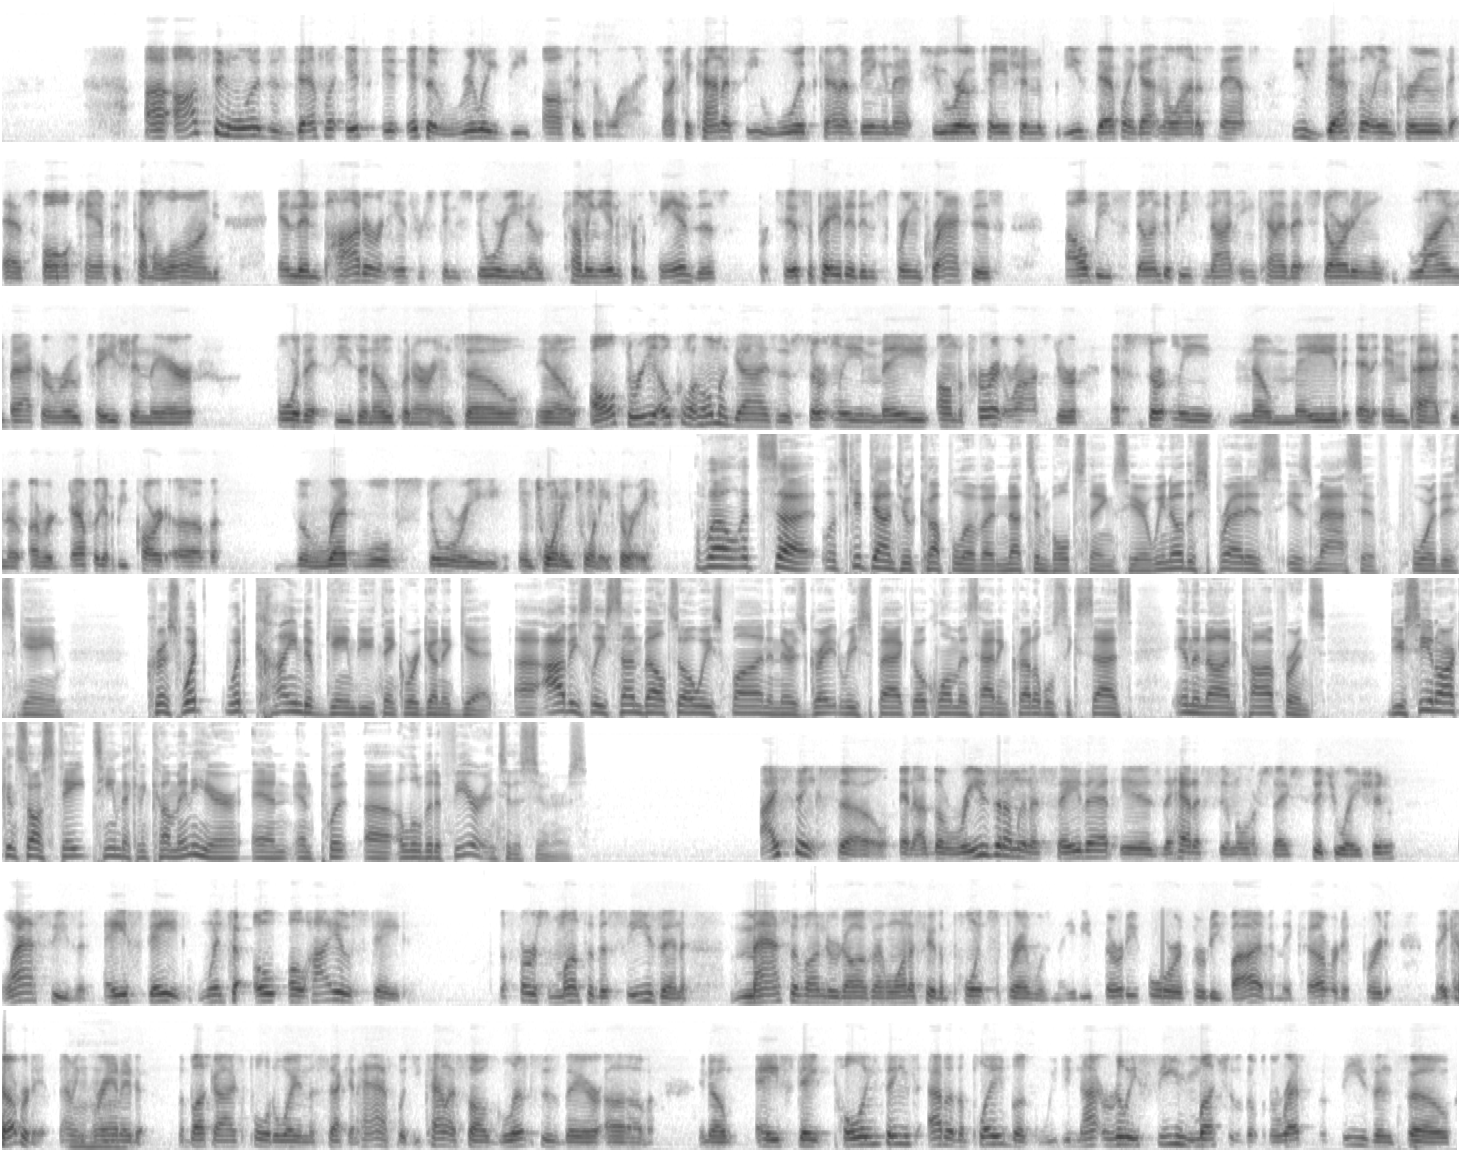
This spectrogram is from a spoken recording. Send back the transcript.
Uh, Austin Woods is definitely it's it, it's a really deep offensive line, so I can kind of see Woods kind of being in that two rotation. He's definitely gotten a lot of snaps. He's definitely improved as fall camp has come along. And then Potter, an interesting story, you know, coming in from Kansas, participated in spring practice. I'll be stunned if he's not in kind of that starting linebacker rotation there for that season opener. And so, you know, all three Oklahoma guys have certainly made on the current roster have certainly, you know, made an impact and are definitely going to be part of the Red Wolf story in 2023. Well, let's uh, let's get down to a couple of uh, nuts and bolts things here. We know the spread is is massive for this game. Chris, what what kind of game do you think we're going to get? Uh, obviously, Sun Belt's always fun, and there's great respect. Oklahoma's had incredible success in the non-conference. Do you see an Arkansas State team that can come in here and and put uh, a little bit of fear into the Sooners? I think so, and uh, the reason I'm going to say that is they had a similar situation last season. A State went to o- Ohio State the first month of the season, massive underdogs. I want to say the point spread was maybe 34 or 35, and they covered it pretty. They covered it. I mean, mm-hmm. granted, the Buckeyes pulled away in the second half, but you kind of saw glimpses there of you know, A State pulling things out of the playbook. We did not really see much of the, the rest of the season, so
